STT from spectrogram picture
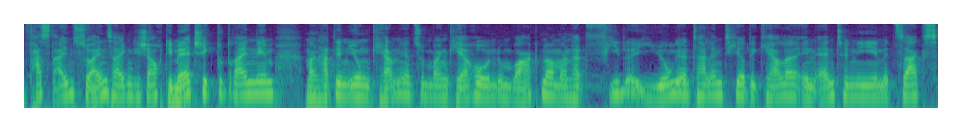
fast eins zu eins eigentlich auch die Magic dort reinnehmen. Man hat den jungen Kern jetzt um Bankero und um Wagner, man hat viele junge, talentierte Kerle in Anthony mit Sachs,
